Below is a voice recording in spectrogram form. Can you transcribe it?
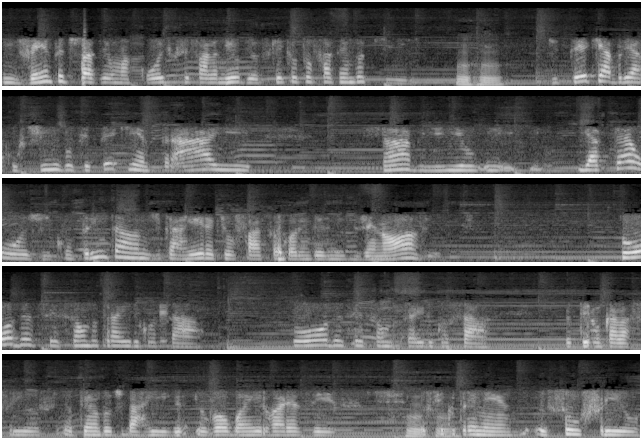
inventa de fazer uma coisa que você fala, meu Deus, o que, que eu estou fazendo aqui? uhum, De ter que abrir a cortina, você ter que entrar e, sabe? E, e, e- e até hoje, com 30 anos de carreira que eu faço agora em 2019, toda sessão do Traído e Coçar, toda sessão do Traído e Coçar, eu tenho calafrios, eu tenho dor de barriga, eu vou ao banheiro várias vezes, eu fico tremendo, eu sou frio.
